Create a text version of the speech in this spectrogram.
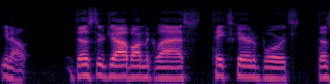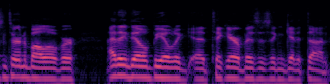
you know, does their job on the glass, takes care of the boards, doesn't turn the ball over, I think they'll be able to uh, take care of business and get it done.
